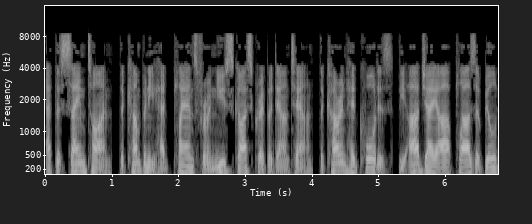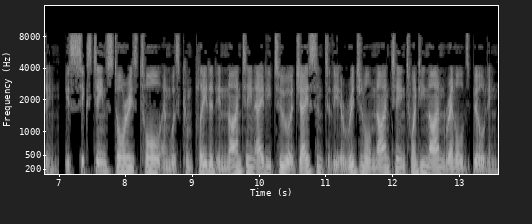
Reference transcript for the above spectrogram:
At the same time, the company had plans for a new skyscraper downtown. The current headquarters, the RJR Plaza building, is 16 stories tall and was completed in 1982 adjacent to the original 1929 Reynolds building.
